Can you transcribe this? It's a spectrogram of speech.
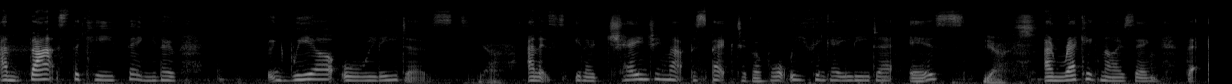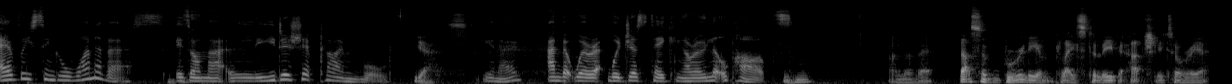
and that's the key thing. You know, we are all leaders. And it's, you know, changing that perspective of what we think a leader is Yes. and recognizing that every single one of us mm-hmm. is on that leadership climbing wall, Yes. you know, and that we're we're just taking our own little paths. Mm-hmm. I love it. That's a brilliant place to leave it, actually, Toria.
